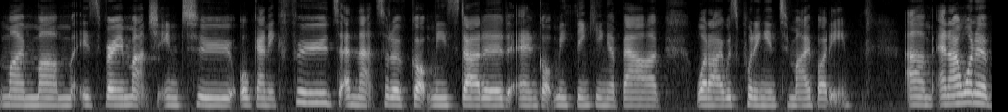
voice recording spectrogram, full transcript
my mum is very much into organic foods and that sort of got me started and got me thinking about what I was putting into my body. Um, and I want to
